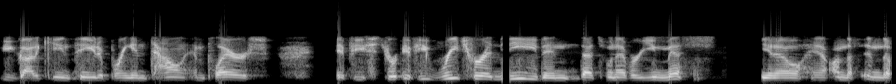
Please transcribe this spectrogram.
you got to continue to bring in talent and players. If you str- if you reach for a need, and that's whenever you miss, you know, on the in the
